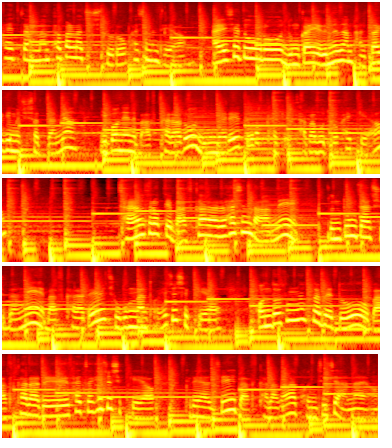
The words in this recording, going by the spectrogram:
살짝만 펴발라 주시도록 하시면 돼요. 아이섀도우로 눈가에 은은한 반짝임을 주셨다면 이번에는 마스카라로 눈매를 또렷하게 잡아보도록 할게요. 자연스럽게 마스카라를 하신 다음에 눈동자 주변에 마스카라를 조금만 더 해주실게요. 언더 속눈썹에도 마스카라를 살짝 해주실게요. 그래야지 마스카라가 번지지 않아요.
